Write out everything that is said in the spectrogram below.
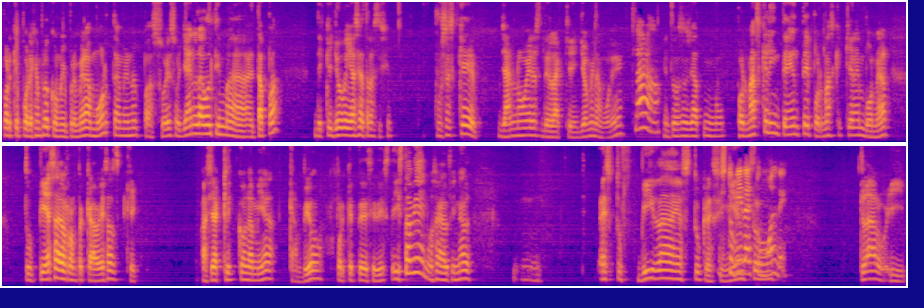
porque por ejemplo con mi primer amor también me pasó eso. Ya en la última etapa, de que yo veía hacia atrás y dije, pues es que ya no eres de la que yo me enamoré. Claro. Entonces ya, no- por más que le intente, por más que quiera embonar, tu pieza del rompecabezas que hacía clic con la mía cambió porque te decidiste. Y está bien, o sea, al final mm, es tu vida, es tu Es crecimiento. tu vida, es tu molde. Claro, y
